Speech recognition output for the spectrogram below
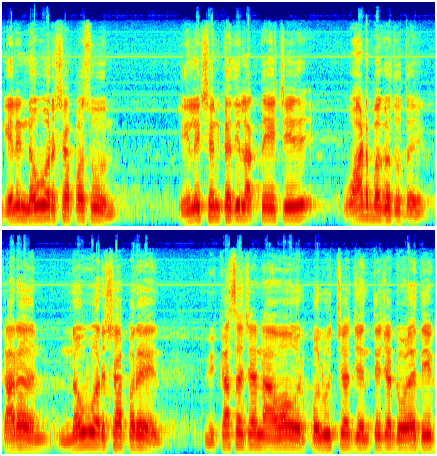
गेले नऊ वर्षापासून इलेक्शन कधी लागतं याची वाट बघत होते कारण नऊ वर्षापर्यंत विकासाच्या नावावर पलूसच्या जनतेच्या डोळ्यात एक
